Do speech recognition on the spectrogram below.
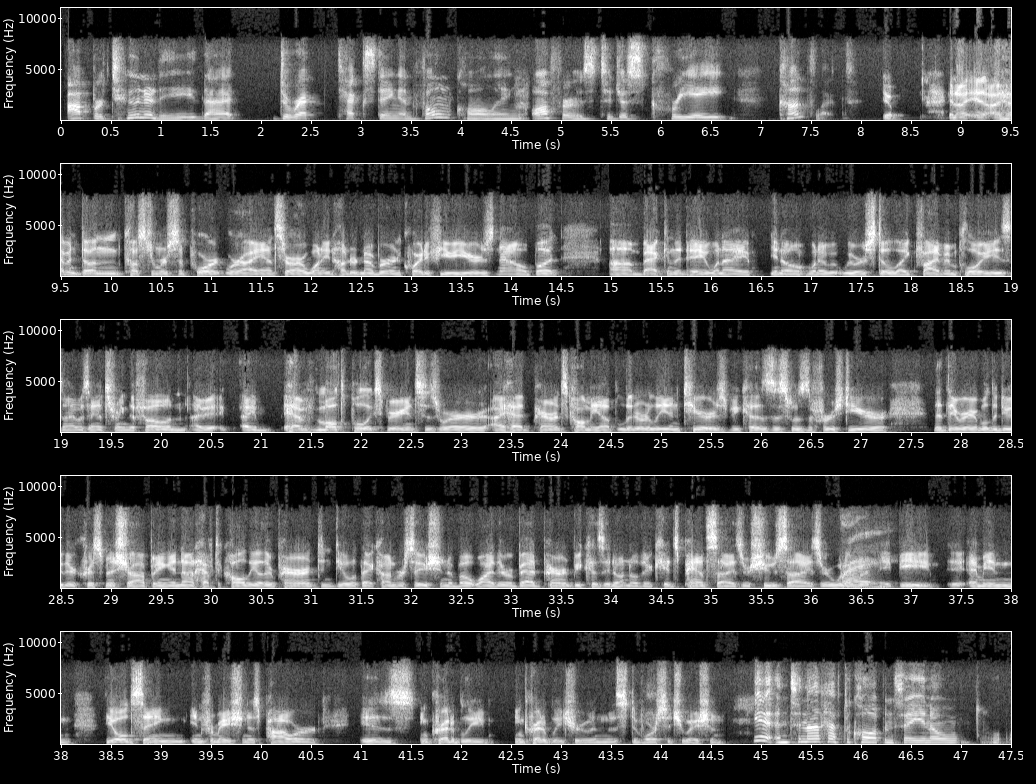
opportunity that direct texting and phone calling offers to just create conflict. Yep. And I I haven't done customer support where I answer our 1-800 number in quite a few years now, but um, back in the day when I, you know, when we were still like five employees and I was answering the phone, I, I have multiple experiences where I had parents call me up literally in tears because this was the first year that they were able to do their Christmas shopping and not have to call the other parent and deal with that conversation about why they're a bad parent because they don't know their kid's pant size or shoe size or whatever right. it may be. I mean, the old saying, information is power is incredibly incredibly true in this divorce situation. Yeah, and to not have to call up and say, you know,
